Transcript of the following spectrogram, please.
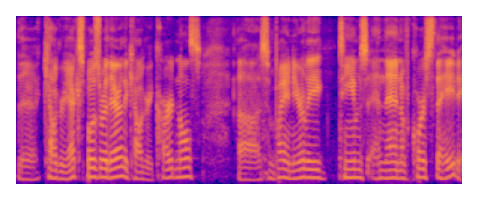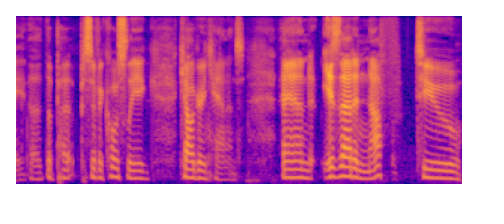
the Calgary Expos were there, the Calgary Cardinals, uh, some Pioneer League teams, and then, of course, the heyday, the, the Pacific Coast League Calgary Cannons. And is that enough to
